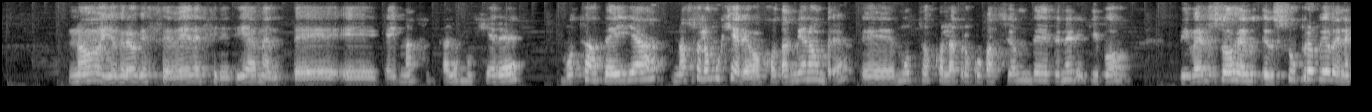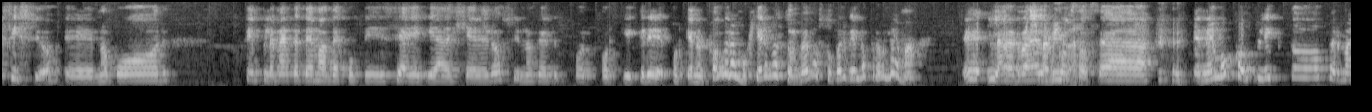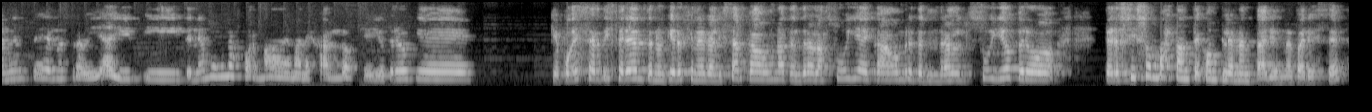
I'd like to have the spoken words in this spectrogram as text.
No, yo creo que se ve definitivamente eh, que hay más fiscales mujeres muchas de ellas, no solo mujeres, ojo, también hombres, eh, muchos con la preocupación de tener equipos diversos en, su propio beneficio, eh, no por simplemente temas de justicia y equidad de género, sino que porque, cree, porque en el fondo las mujeres resolvemos súper bien los problemas. la verdad de las cosas. O sea, tenemos conflictos permanentes en nuestra vida y, y tenemos una forma de manejarlos que yo creo que, que puede ser diferente, no quiero generalizar, cada una tendrá la suya y cada hombre tendrá el suyo, pero, pero sí son bastante complementarios, me parece.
